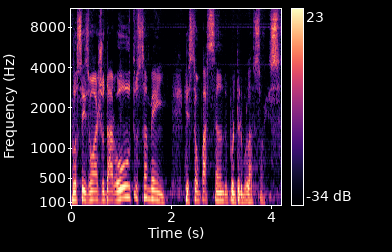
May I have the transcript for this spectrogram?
vocês vão ajudar outros também que estão passando por tribulações.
